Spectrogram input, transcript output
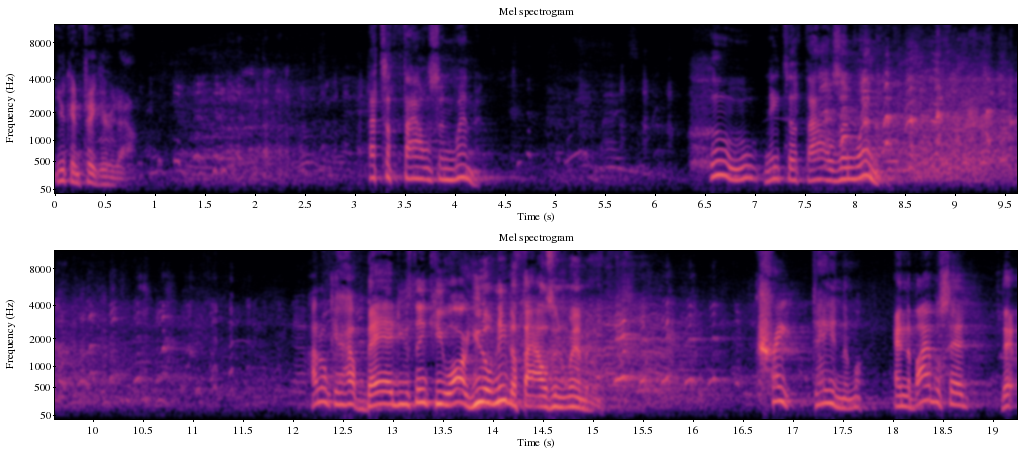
You can figure it out. That's a thousand women. Who needs a thousand women? I don't care how bad you think you are, you don't need a thousand women. Great day in the morning. And the Bible said that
